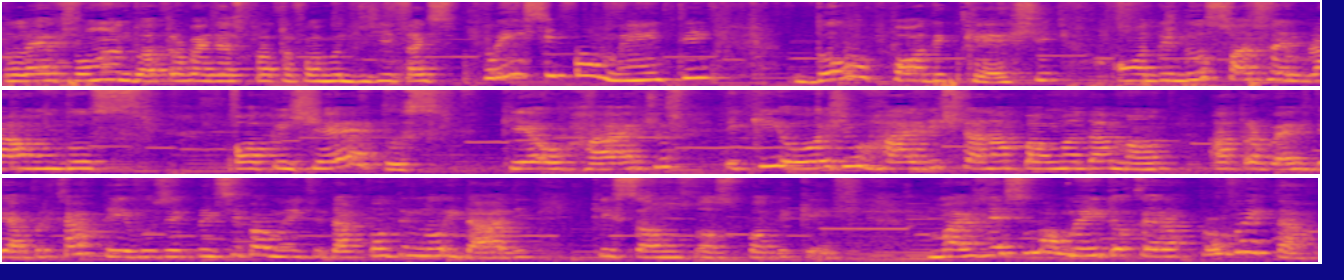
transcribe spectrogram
levando através das plataformas digitais, principalmente do podcast, onde nos faz lembrar um dos objetos que é o rádio, e que hoje o rádio está na palma da mão através de aplicativos e principalmente da continuidade que são os nossos podcasts. Mas nesse momento eu quero aproveitar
